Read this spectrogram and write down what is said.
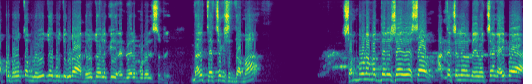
అప్పుడు ప్రభుత్వం నిరుద్యోగ భృతి కూడా నిరుద్యోగులకి రెండు వేలు మూడు వేలు ఇస్తుండ్రి. దానికి చర్చకి సిద్ధమా? సంపూర్ణ మద్య నిషేధం చేస్తాం అక్క చెల్లెలు నేను వచ్చాక అయిపోయా.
